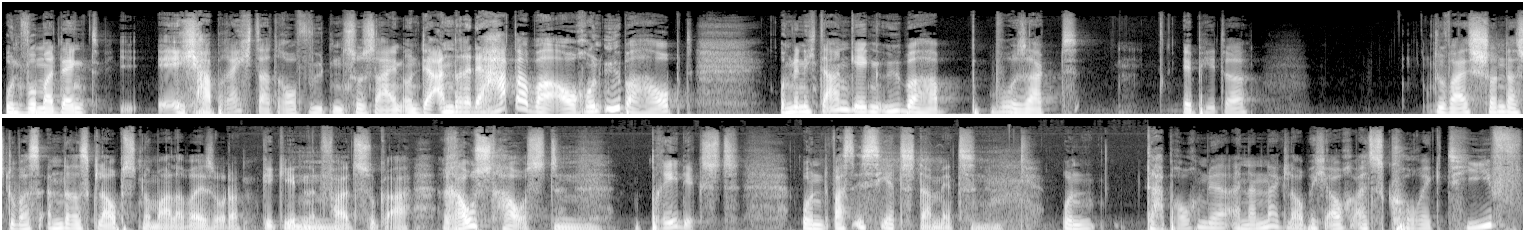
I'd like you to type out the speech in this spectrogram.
und wo man denkt, ich habe Recht darauf, wütend zu sein und der andere, der hat aber auch und überhaupt. Und wenn ich da ein Gegenüber habe, wo sagt, ey Peter, du weißt schon, dass du was anderes glaubst normalerweise oder gegebenenfalls mhm. sogar, raushaust, mhm. predigst. Und was ist jetzt damit? Mhm. Und da brauchen wir einander, glaube ich, auch als Korrektiv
